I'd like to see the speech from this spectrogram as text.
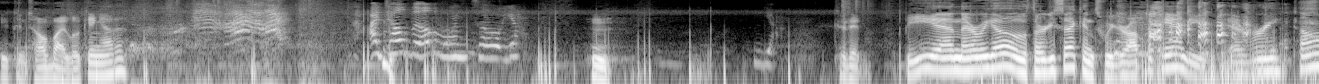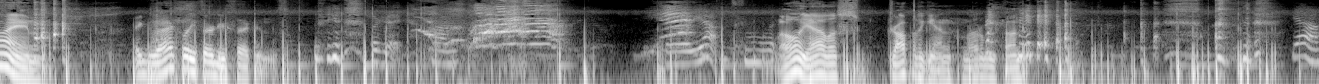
You can tell by looking at it? I tell the other one, so yeah. Hmm. Yeah. Could it be? And there we go. 30 seconds. We drop the candy every time. Exactly 30 seconds. okay. Um, so yeah. it's gonna look- Oh, yeah. Let's drop it again. That'll be fun. yeah,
